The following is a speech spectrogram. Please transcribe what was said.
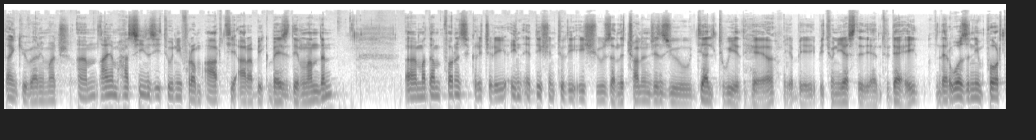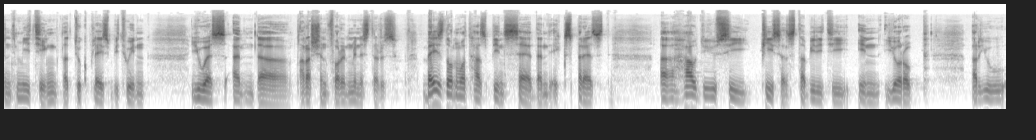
Thank you very much. Um, I am Hassin Zitouni from RT Arabic based in London. Uh, Madam Foreign Secretary, in addition to the issues and the challenges you dealt with here between yesterday and today, there was an important meeting that took place between US and uh, Russian foreign ministers. Based on what has been said and expressed, uh, how do you see peace and stability in Europe? Are, you,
